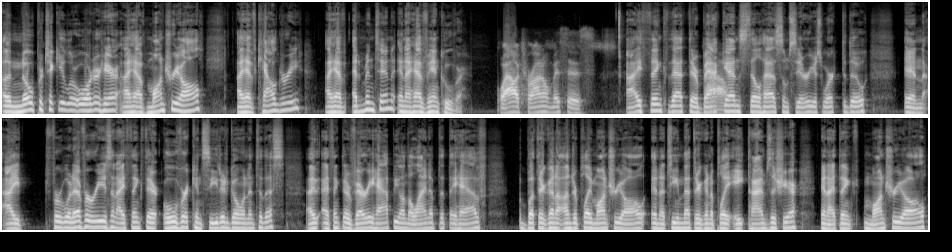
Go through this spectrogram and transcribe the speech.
in no particular order here. I have Montreal, I have Calgary, I have Edmonton, and I have Vancouver. Wow, Toronto misses. I think that their back wow. end still has some serious work to do, and I, for whatever reason, I think they're over conceded going into this. I, I think they're very happy on the lineup that they have but they're going to underplay Montreal in a team that they're going to play eight times this year. And I think Montreal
